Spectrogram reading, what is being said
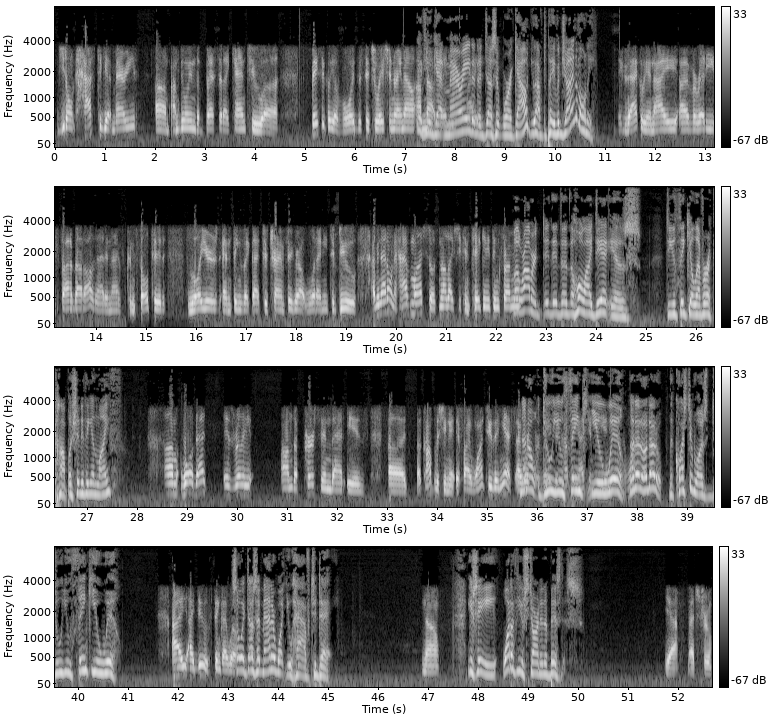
you don't have to get married. Um, I'm doing the best that I can to uh, basically avoid the situation right now. I'm if you get married and it doesn't work out, you have to pay vagina money. Exactly, and I I've already thought about all that, and I've consulted lawyers and things like that to try and figure out what I need to do. I mean, I don't have much, so it's not like she can take anything from me. Well, Robert, the, the, the whole idea is, do you think you'll ever accomplish anything in life? Um, well, that is really on the person that is uh, accomplishing it. If I want to, then yes. I no, no. Do you company. Think you be anything I will? No, no, no, no, no. The question was, do you think you will? I, I do think I will. So it doesn't matter what you have today. No. You see, what if you started a business? Yeah, that's true.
